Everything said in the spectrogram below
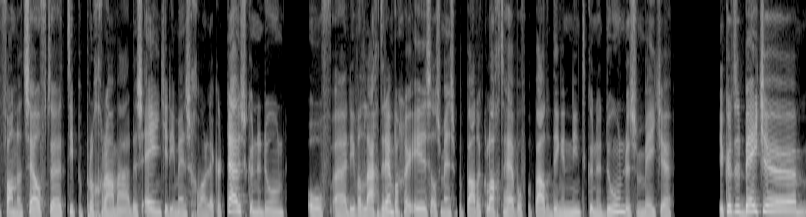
van hetzelfde type programma. Dus eentje die mensen gewoon lekker thuis kunnen doen. Of uh, die wat laagdrempeliger is als mensen bepaalde klachten hebben of bepaalde dingen niet kunnen doen. Dus een beetje. Je kunt het een beetje ehm,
